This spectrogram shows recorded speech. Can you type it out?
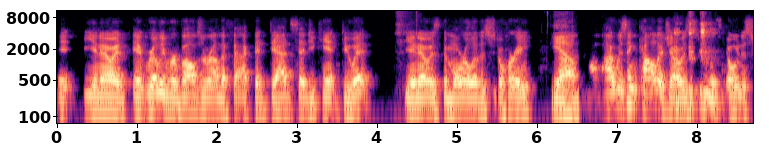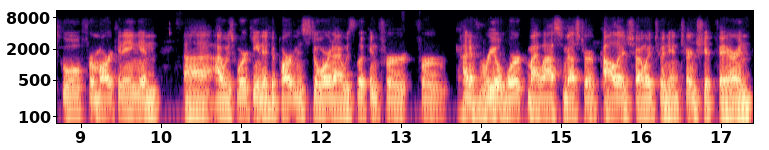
it, you know, it, it really revolves around the fact that dad said you can't do it, you know, is the moral of the story. Yeah. Um, I was in college. I was, was going to school for marketing and uh, I was working in a department store and I was looking for for kind of real work my last semester of college. So I went to an internship fair and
